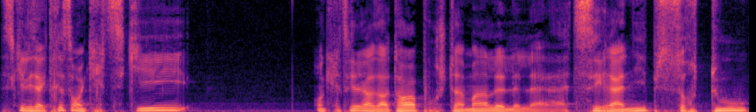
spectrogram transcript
ce que les actrices ont critiqué, ont critiqué le réalisateur pour justement le- le- la, la tyrannie, puis surtout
